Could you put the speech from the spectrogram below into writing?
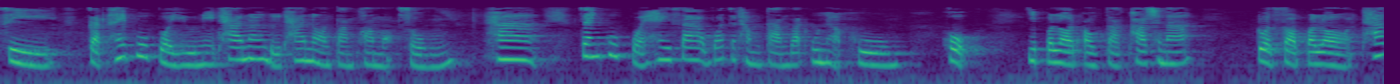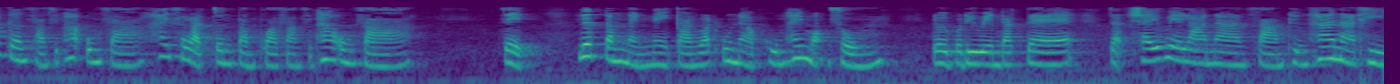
4. จัดให้ผู้ป่วยอยู่ในท่านั่งหรือท่านอนตามความเหมาะสม 5. แจ้งผู้ป่วยให้ทราบว่าจะทำการวัดอุณหภูมิ 6. หยิบประหลอดออกจากภาชนะ ตรวจสอบประหลอด ถ้าเกิน 35 องศา ให้สลัดจนต่ำกว่า 35 องศา 7. เลือกตำแหน่งในการวัดอุณหภูมิให้เหมาะสม โดยบริเวณดักแด้จะใช้เวลานาน 3-5 นาที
